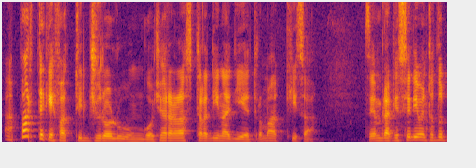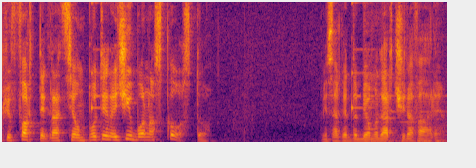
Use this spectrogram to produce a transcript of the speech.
A parte che hai fatto il giro lungo, c'era la stradina dietro, ma chissà. Sembra che sia diventato più forte grazie a un potere cibo nascosto. Mi sa che dobbiamo darci da fare.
